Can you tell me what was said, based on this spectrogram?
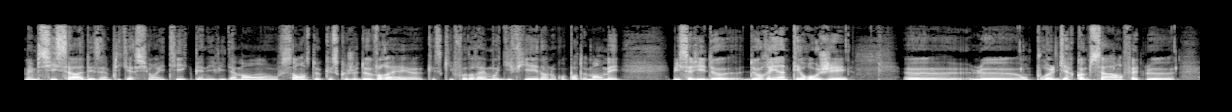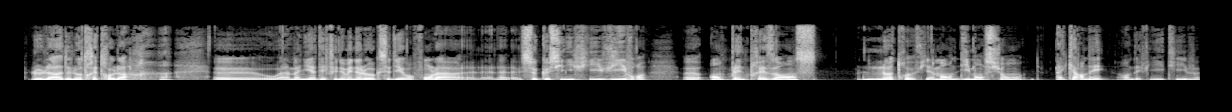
même si ça a des implications éthiques, bien évidemment, au sens de qu'est-ce que je devrais, euh, qu'est-ce qu'il faudrait modifier dans nos comportements, mais, il s'agit de, réinterroger euh, le, on pourrait le dire comme ça, en fait, le, le là de notre être là, euh, à la manière des phénoménologues, c'est-à-dire au fond ce que signifie vivre en pleine présence notre finalement dimension incarnée en définitive.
